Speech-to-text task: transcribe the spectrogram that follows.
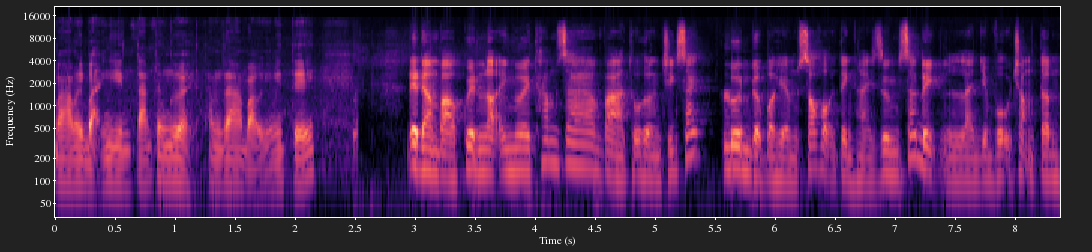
37.800 người tham gia bảo hiểm y tế. Để đảm bảo quyền lợi người tham gia và thụ hưởng chính sách luôn được Bảo hiểm xã hội tỉnh Hải Dương xác định là nhiệm vụ trọng tâm.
